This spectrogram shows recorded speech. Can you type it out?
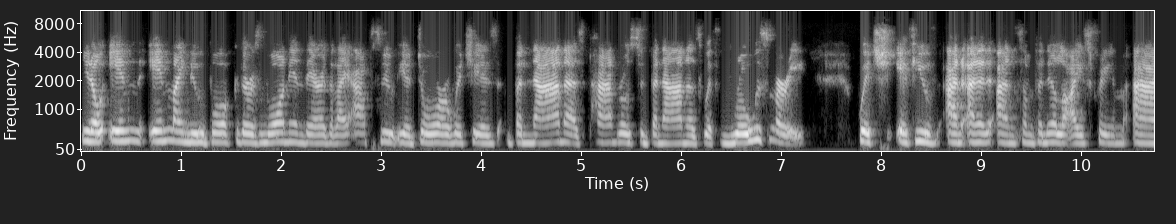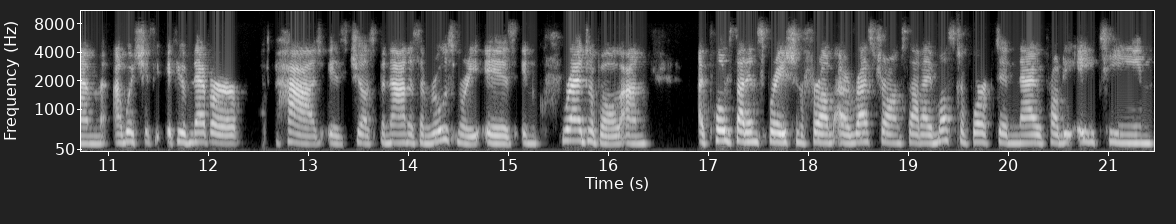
you know in in my new book there's one in there that I absolutely adore which is bananas pan roasted bananas with rosemary which if you've and and, and some vanilla ice cream um and which if, if you've never had is just bananas and rosemary is incredible and I pulled that inspiration from a restaurant that I must have worked in now probably 18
